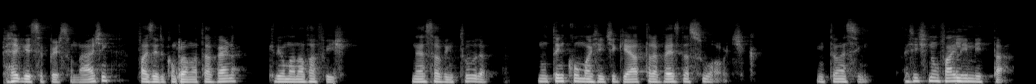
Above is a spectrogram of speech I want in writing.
Pega esse personagem, faz ele comprar uma taverna, cria uma nova ficha. Nessa aventura, não tem como a gente guiar através da sua ótica. Então, assim, a gente não vai limitar.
